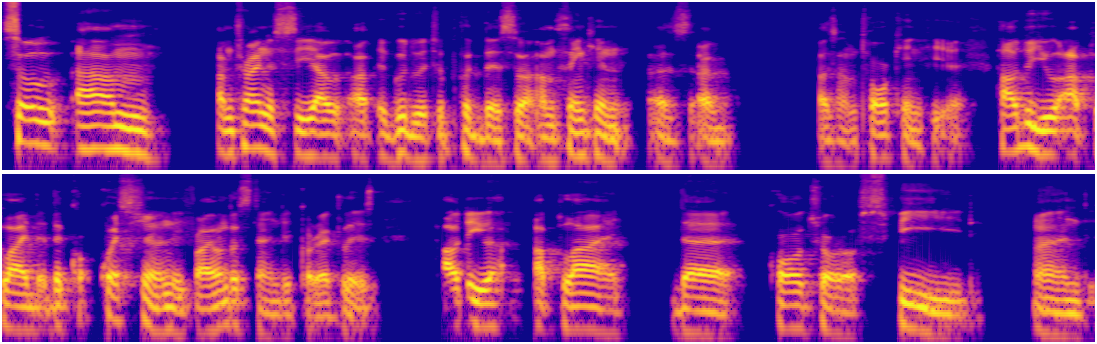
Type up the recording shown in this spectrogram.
So, um, I'm trying to see how, a good way to put this. So, I'm thinking as I'm as I'm talking here. How do you apply the, the question, if I understand it correctly, is how do you apply the culture of speed and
